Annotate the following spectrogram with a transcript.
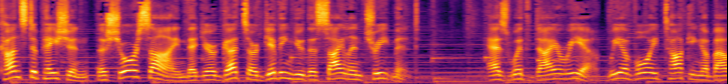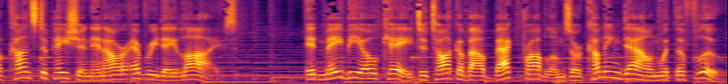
Constipation, the sure sign that your guts are giving you the silent treatment. As with diarrhea, we avoid talking about constipation in our everyday lives. It may be okay to talk about back problems or coming down with the flu,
